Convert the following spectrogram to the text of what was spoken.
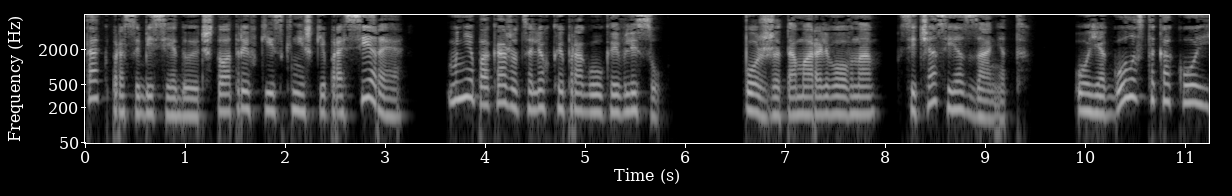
так прособеседует, что отрывки из книжки про серое мне покажутся легкой прогулкой в лесу. Позже, Тамара Львовна, сейчас я занят. Ой, а голос-то какой,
